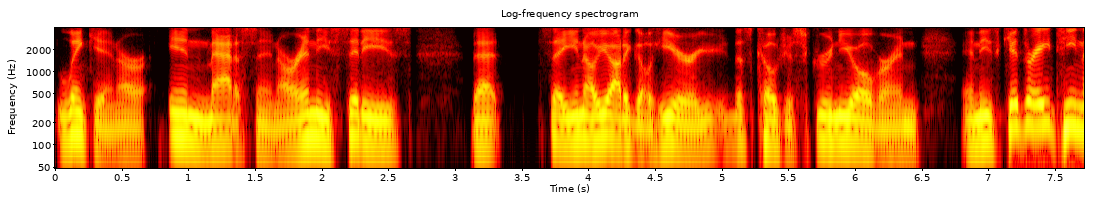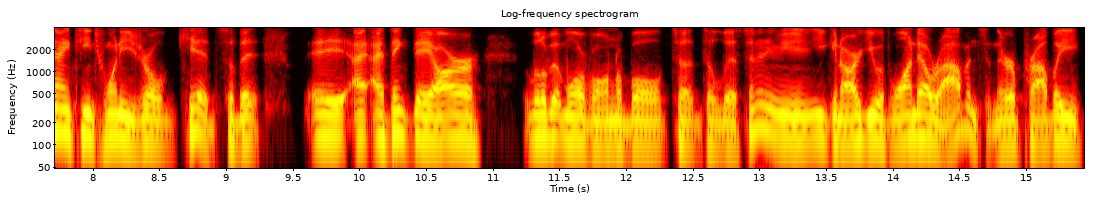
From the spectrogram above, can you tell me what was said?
Lincoln or in Madison or in these cities that say, you know, you ought to go here. This coach is screwing you over. And and these kids are 18, 19, 20 year old kids. So that eh, I, I think they are a little bit more vulnerable to to listen. I mean, you can argue with Wan'Dale Robinson. There are probably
